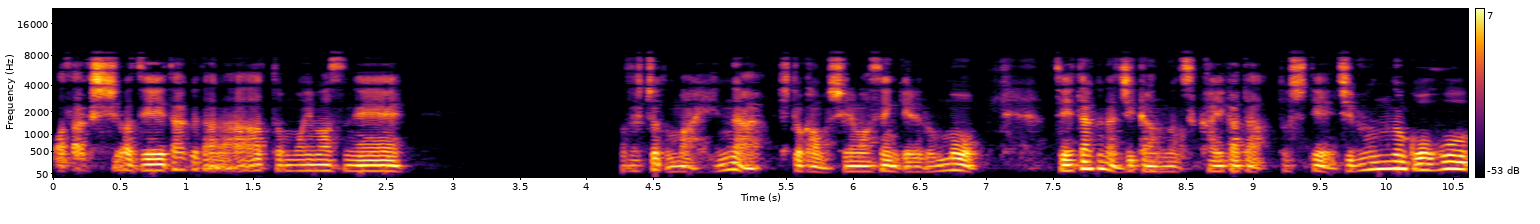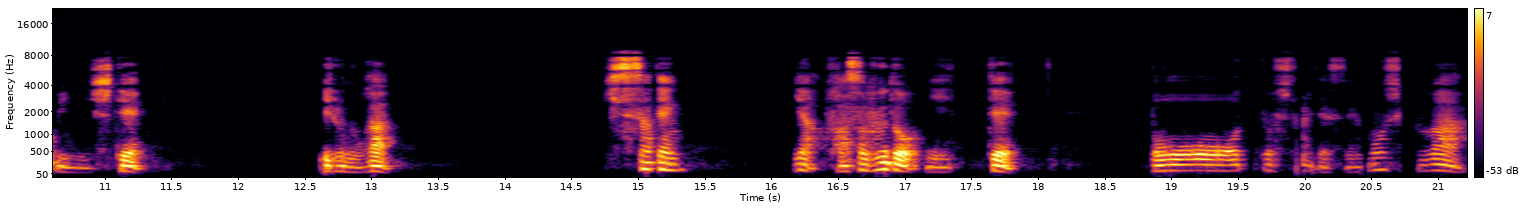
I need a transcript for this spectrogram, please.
私は贅沢だなと思いますね。私ちょっとまあ変な人かもしれませんけれども、贅沢な時間の使い方として自分のご褒美にしているのが、喫茶店やファストフードに行って、ぼーっとしたりですね、もしくは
